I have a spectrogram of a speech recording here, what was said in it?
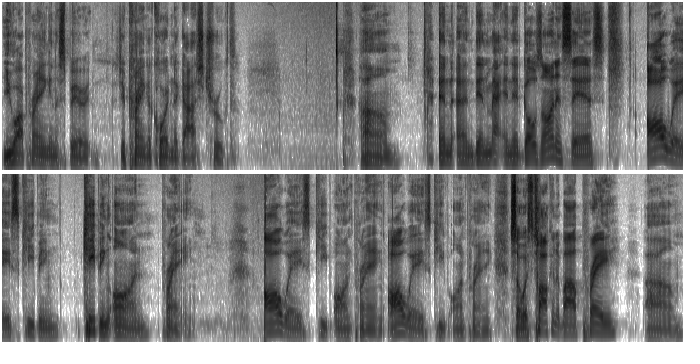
You are praying in the spirit. You're praying according to God's truth. Um, and and then and it goes on and says, always keeping keeping on praying. Always keep on praying. Always keep on praying. So it's talking about pray um,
